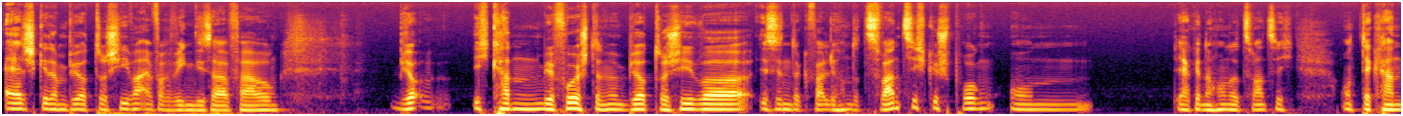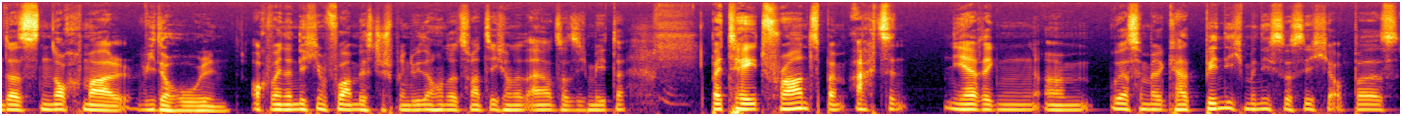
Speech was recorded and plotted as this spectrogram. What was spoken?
Edge geht an Piotr Shiva einfach wegen dieser Erfahrung. Ich kann mir vorstellen, wenn Piotr Shiva ist in der Quali 120 gesprungen und ja genau 120 und der kann das nochmal wiederholen. Auch wenn er nicht in Form ist, der springt wieder 120, 121 Meter. Bei Tate France, beim 18-jährigen ähm, US-Amerikaner, bin ich mir nicht so sicher, ob er es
